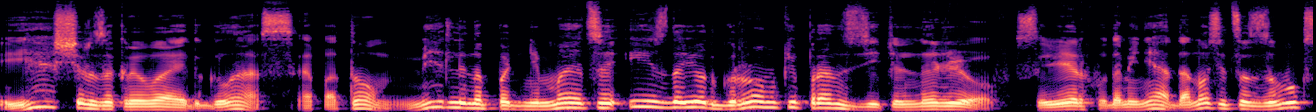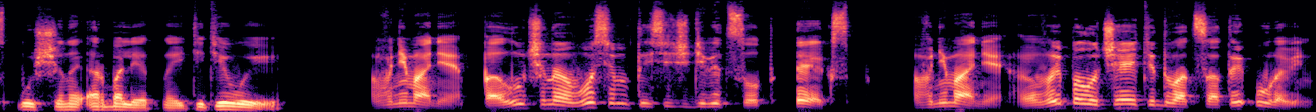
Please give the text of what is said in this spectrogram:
Ящер закрывает глаз, а потом медленно поднимается и издает громкий пронзительный рев. Сверху до меня доносится звук спущенной арбалетной тетивы. Внимание! Получено 8900 эксп. Внимание! Вы получаете 20 уровень.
